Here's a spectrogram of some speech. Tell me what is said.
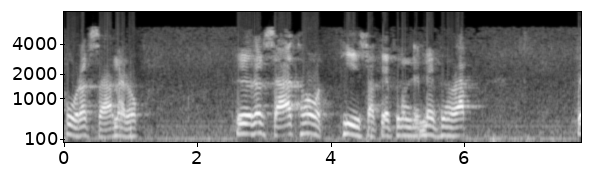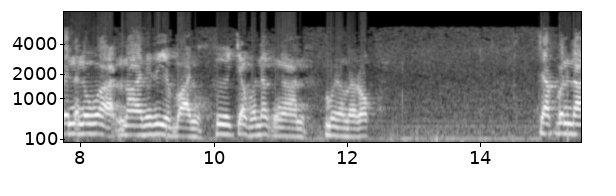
ผู้รักษานรก คือรักษาโทษที่สัตว์จะพึงได้พึงรับ เป็นอนุว่านายนิริยบาลคือเจ้าพนักงาน เมืองนรก จับบรรดา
